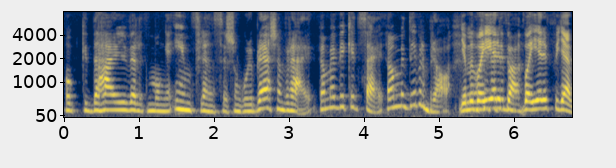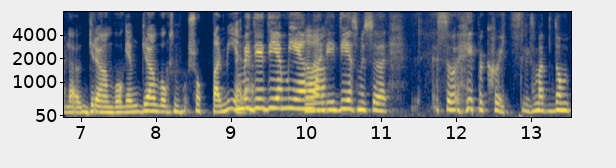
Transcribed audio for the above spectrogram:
Och det här är ju väldigt många influencers som går i bräschen för det här. Ja men vilket så här, ja men det är väl bra. Ja men vad är, det bara- för, vad är det för jävla grön våg? En grön våg som shoppar mer? Ja, men det är det jag menar. Ja. Det är det som är så, så hypocrites. Liksom att de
